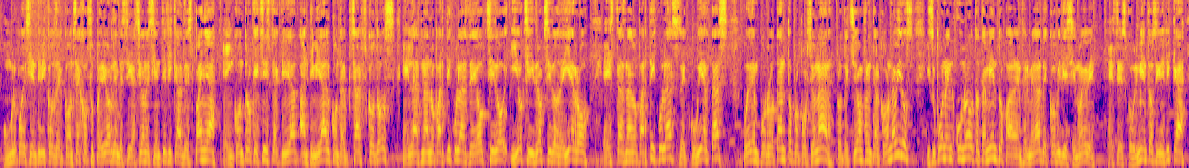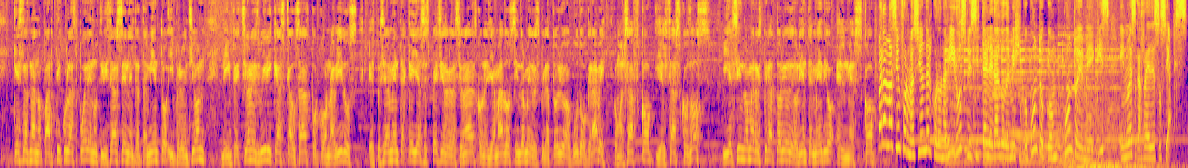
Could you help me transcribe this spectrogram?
Un grupo de científicos del Consejo Superior de Investigaciones Científicas de España encontró que existe actividad antiviral contra el SARS-CoV-2 en las nanopartículas de óxido y oxihidróxido de hierro. Estas nanopartículas cubiertas pueden por lo tanto proporcionar protección frente al coronavirus y suponen un nuevo tratamiento para la enfermedad de COVID-19. Este descubrimiento significa que estas nanopartículas pueden utilizarse en el tratamiento y prevención de infecciones víricas causadas por coronavirus, especialmente aquellas especies relacionadas con el llamado síndrome respiratorio agudo grave, como el SARS-CoV y el SARS-CoV-2 y el síndrome respiratorio de Oriente Medio, el MERS-CoV. Para más información del coronavirus, visita elheraldodemexico.com.mx y nuestras redes sociales.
